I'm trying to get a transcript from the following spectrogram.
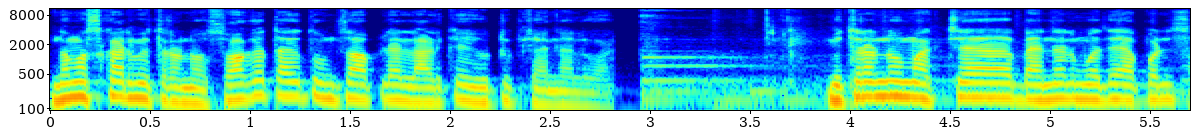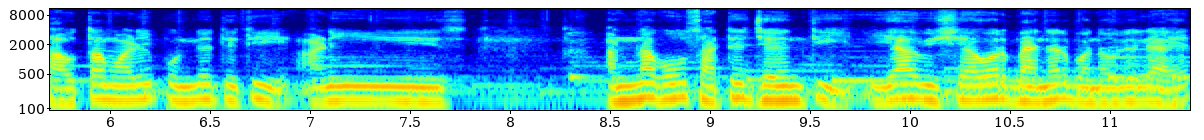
नमस्कार मित्रांनो स्वागत आहे तुमचं आपल्या लाडक्या यूट्यूब चॅनलवर मित्रांनो मागच्या बॅनरमध्ये आपण सावतामाळी पुण्यतिथी आणि अण्णाभाऊ साठे जयंती या विषयावर बॅनर बनवलेले आहेत.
